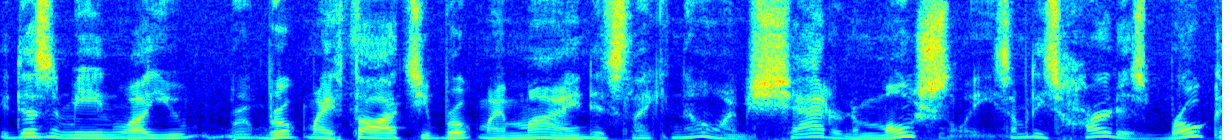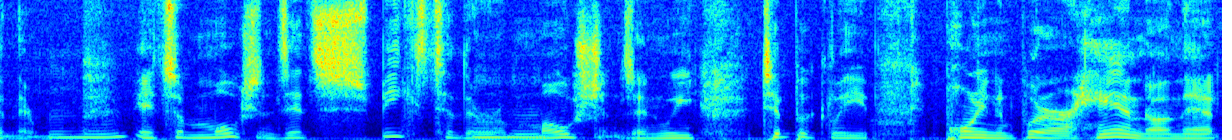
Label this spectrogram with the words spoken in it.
It doesn't mean, well, you broke my thoughts, you broke my mind. It's like, no, I'm shattered emotionally. Somebody's heart is broken. They're, mm-hmm. It's emotions. It speaks to their mm-hmm. emotions. And we typically point and put our hand on that,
